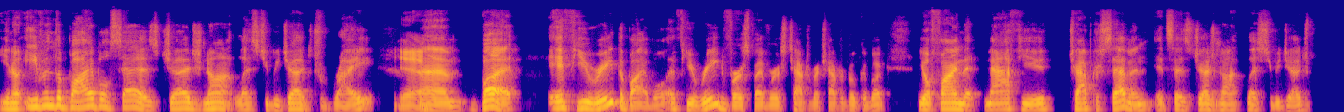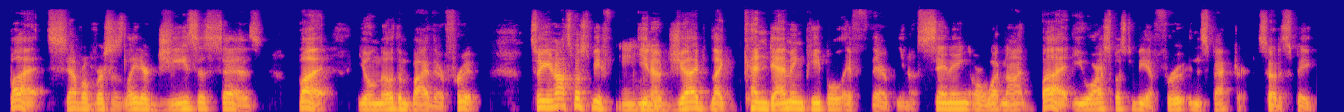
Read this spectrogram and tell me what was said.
you know even the bible says judge not lest you be judged right? Yeah. Um but if you read the bible if you read verse by verse chapter by chapter book by book you'll find that matthew chapter 7 it says judge not lest you be judged but several verses later jesus says but you'll know them by their fruit so you're not supposed to be, mm-hmm. you know, judge like condemning people if they're, you know, sinning or whatnot, but you are supposed to be a fruit inspector, so to speak.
